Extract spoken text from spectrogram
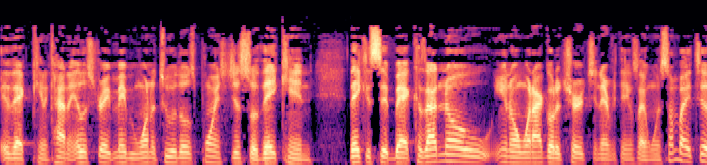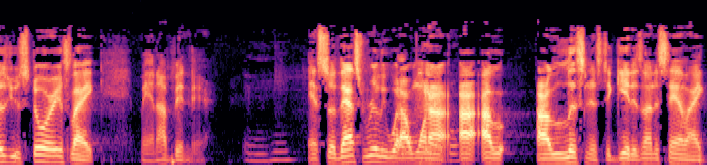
that can kind of illustrate maybe one or two of those points, just so they can they can sit back? Because I know, you know, when I go to church and everything, it's like when somebody tells you a story, it's like, man, I've been there. Mm-hmm. And so that's really what I want our, our, our our listeners to get is understand like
